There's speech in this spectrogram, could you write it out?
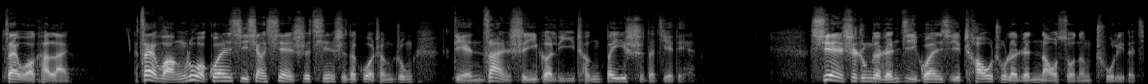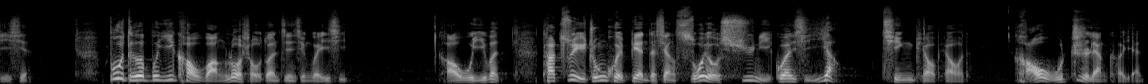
在我看来，在网络关系向现实侵蚀的过程中，点赞是一个里程碑式的节点。现实中的人际关系超出了人脑所能处理的极限，不得不依靠网络手段进行维系。毫无疑问，它最终会变得像所有虚拟关系一样轻飘飘的，毫无质量可言。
